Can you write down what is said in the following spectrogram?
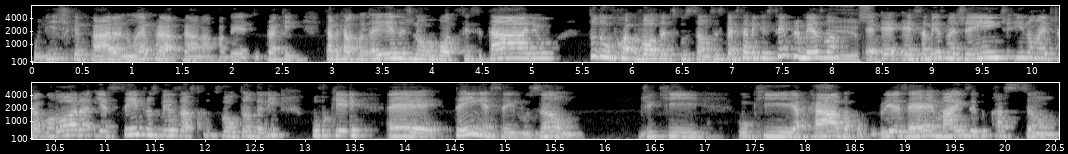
Política é para, não é para analfabeto, para quem. Sabe aquela coisa? Aí entra de novo o voto censitário, tudo volta à discussão. Vocês percebem que é sempre a mesma, é, é, essa mesma gente, e não é de agora, e é sempre os mesmos assuntos voltando ali, porque é, tem essa ilusão de que o que acaba com a pobreza é mais educação.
